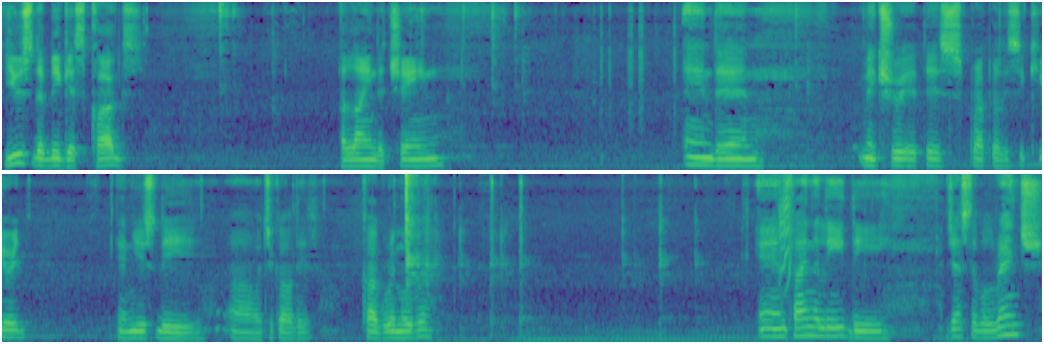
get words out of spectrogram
use the biggest cogs align the chain and then make sure it is properly secured. And use the uh, what you call this cog remover. And finally the adjustable wrench.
